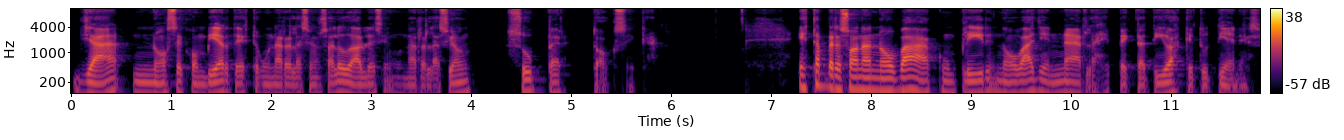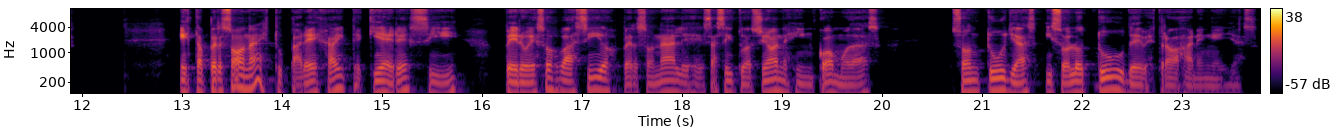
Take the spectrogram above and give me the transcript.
ya no se convierte esto en una relación saludable, sino en una relación súper tóxica. Esta persona no va a cumplir, no va a llenar las expectativas que tú tienes. Esta persona es tu pareja y te quiere, sí, pero esos vacíos personales, esas situaciones incómodas, son tuyas y solo tú debes trabajar en ellas.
